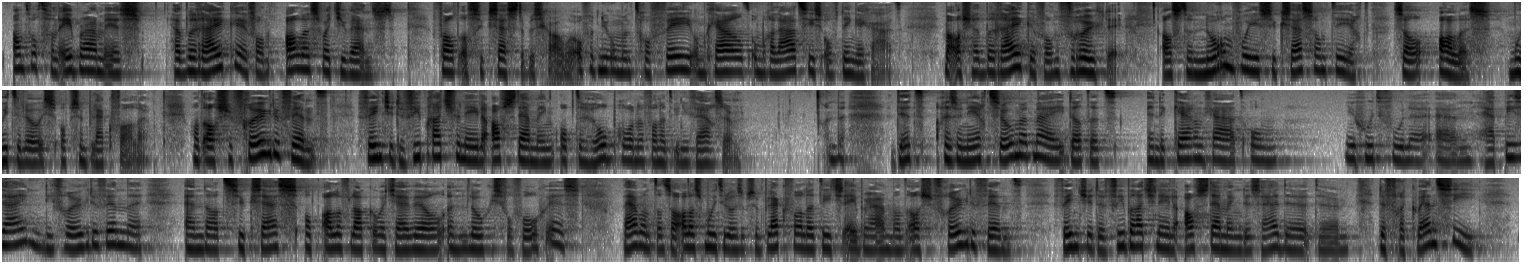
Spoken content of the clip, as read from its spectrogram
Antwoord van Abraham is het bereiken van alles wat je wenst valt als succes te beschouwen. Of het nu om een trofee, om geld, om relaties of dingen gaat. Maar als je het bereiken van vreugde als de norm voor je succes hanteert, zal alles moeiteloos op zijn plek vallen. Want als je vreugde vindt, vind je de vibrationele afstemming op de hulpbronnen van het universum. dit resoneert zo met mij dat het in de kern gaat om je goed voelen en happy zijn, die vreugde vinden. En dat succes op alle vlakken wat jij wil een logisch vervolg is. want dan zal alles moeiteloos op zijn plek vallen, teach Abraham. Want als je vreugde vindt, vind je de vibrationele afstemming, dus de, de, de frequentie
